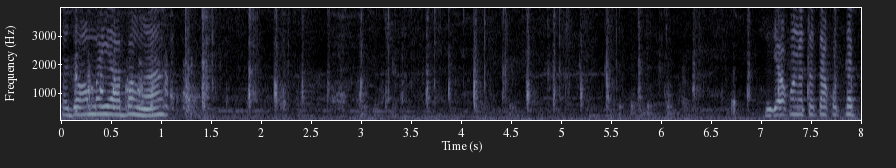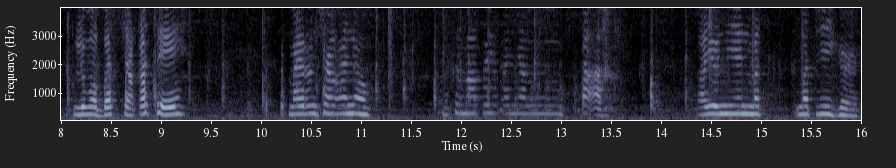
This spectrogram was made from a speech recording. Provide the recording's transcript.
Pwede ka mayabang ah. Hindi ako natatakot na lumabas siya kasi mayroon siyang ano, masama pa yung kanyang paa. Ayaw niya yan mat- matrigger.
